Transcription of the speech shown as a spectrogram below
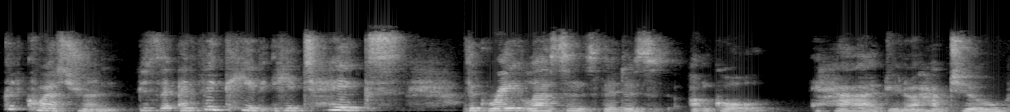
Good question, because I think he he takes the great lessons that his uncle had, you know, how to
